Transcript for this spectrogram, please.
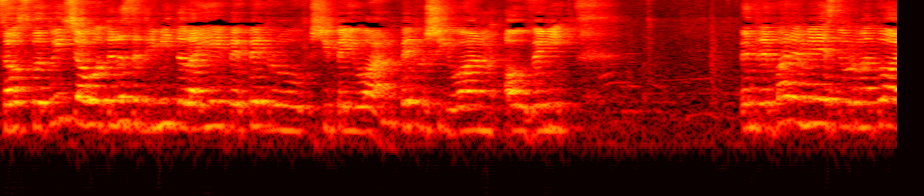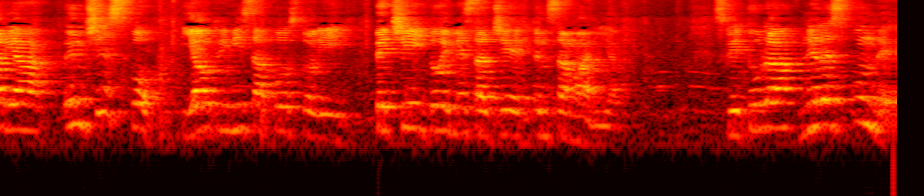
S-au sfătuit și au hotărât să trimită la ei pe Petru și pe Ioan. Petru și Ioan au venit Întrebarea mea este următoarea. În ce scop i-au trimis apostolii pe cei doi mesageri în Samaria? Scriptura ne răspunde.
